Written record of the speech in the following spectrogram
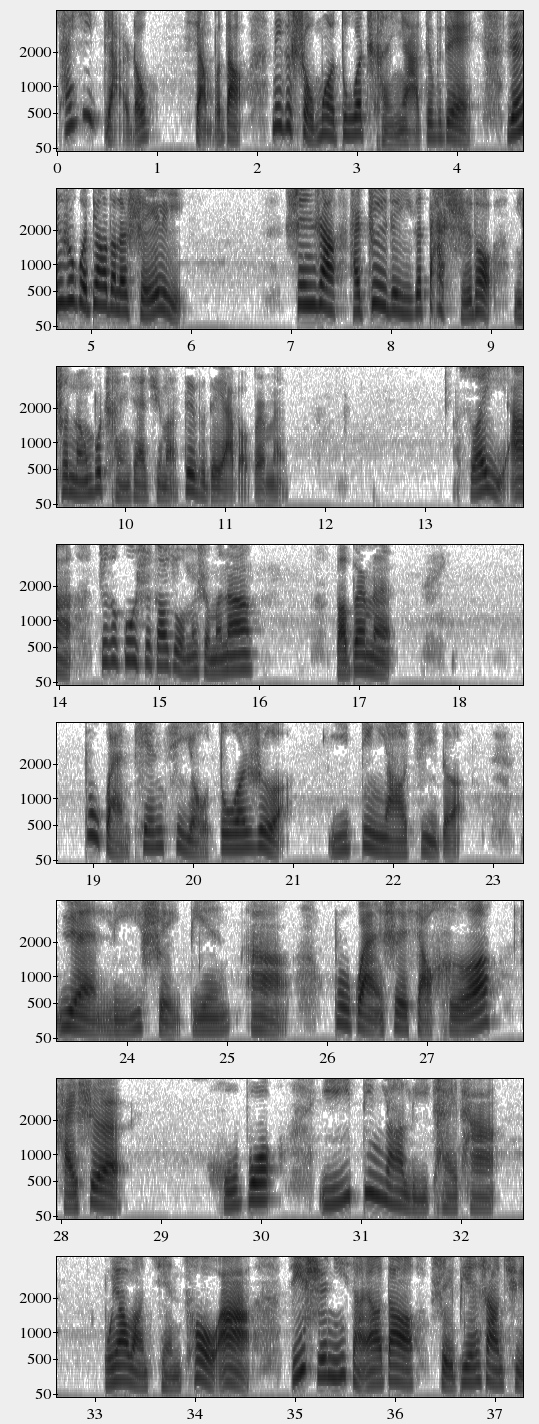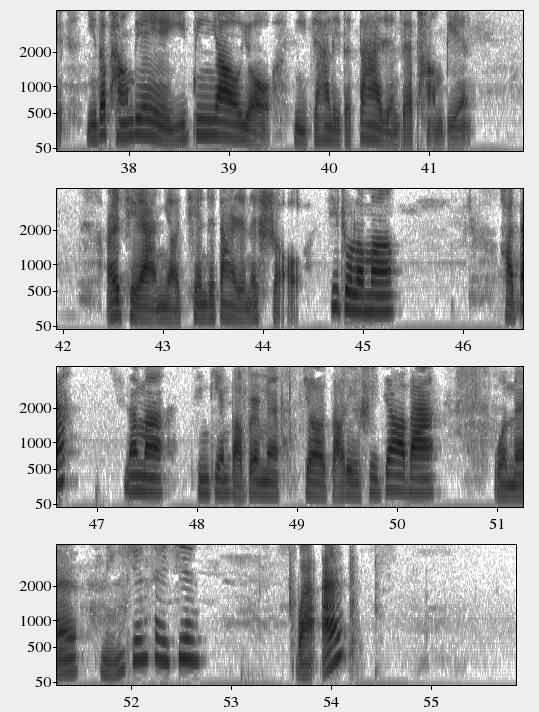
他一点儿都想不到那个手墨多沉呀，对不对？人如果掉到了水里，身上还坠着一个大石头，你说能不沉下去吗？对不对呀，宝贝儿们？所以啊，这个故事告诉我们什么呢？宝贝儿们，不管天气有多热，一定要记得远离水边啊！不管是小河还是湖泊，一定要离开它，不要往前凑啊！即使你想要到水边上去，你的旁边也一定要有你家里的大人在旁边，而且呀，你要牵着大人的手，记住了吗？好的，那么今天宝贝儿们就早点睡觉吧，我们明天再见，晚安。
